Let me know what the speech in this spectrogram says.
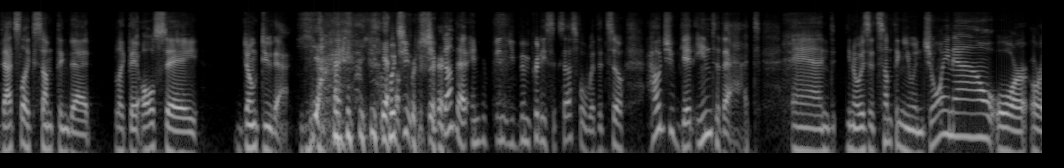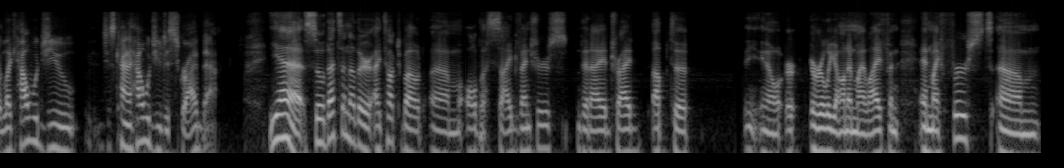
That's like something that like they all say don't do that. Yeah. yeah but you, sure. you've done that and you've been you've been pretty successful with it. So how'd you get into that? And you know, is it something you enjoy now or or like how would you just kind of how would you describe that? Yeah, so that's another I talked about um, all the side ventures that I had tried up to you know er, early on in my life and and my first um,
